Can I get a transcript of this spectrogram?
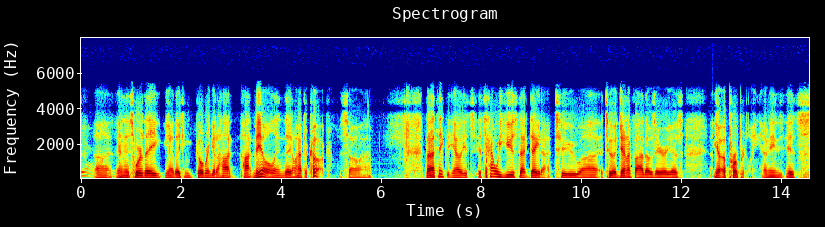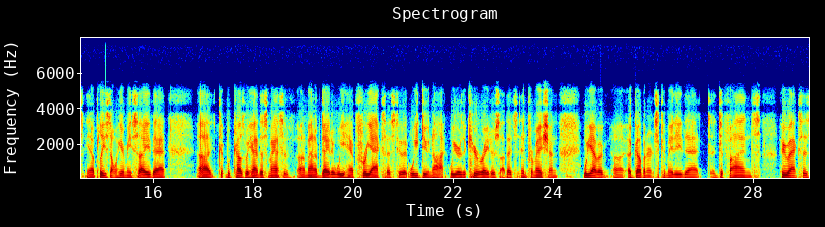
Yeah. Uh, and it's where they, you know, they can go over and get a hot hot meal, and they don't have to cook. So, uh, but I think you know it's it's how we use that data to uh, to identify those areas, you know, appropriately. I mean, it's you know, please don't hear me say that uh, c- because we have this massive amount of data, we have free access to it. We do not. We are the curators of that information. We have a, uh, a governance committee that defines who accesses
